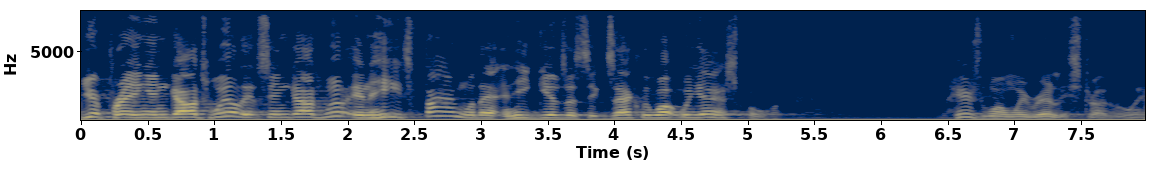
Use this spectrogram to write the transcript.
You're praying in God's will. It's in God's will. And He's fine with that. And He gives us exactly what we ask for. Here's one we really struggle with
